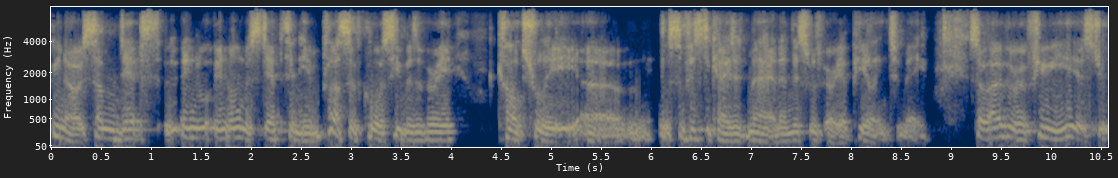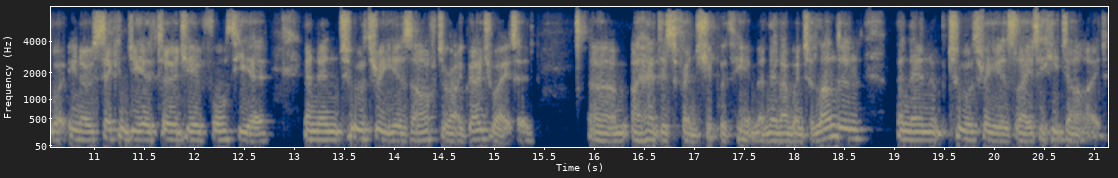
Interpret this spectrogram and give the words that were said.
you know some depth, enormous depth in him. Plus, of course, he was a very culturally um, sophisticated man, and this was very appealing to me. So over a few years, you know, second year, third year, fourth year, and then two or three years after I graduated, um, I had this friendship with him. And then I went to London, and then two or three years later, he died.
